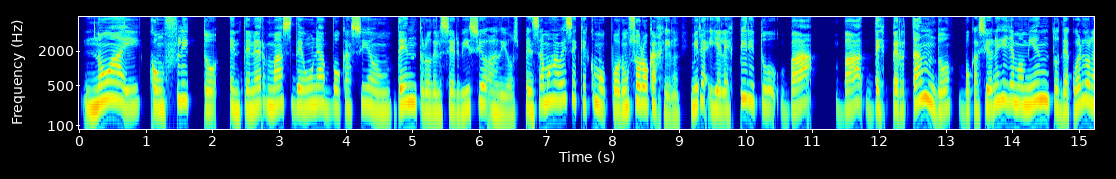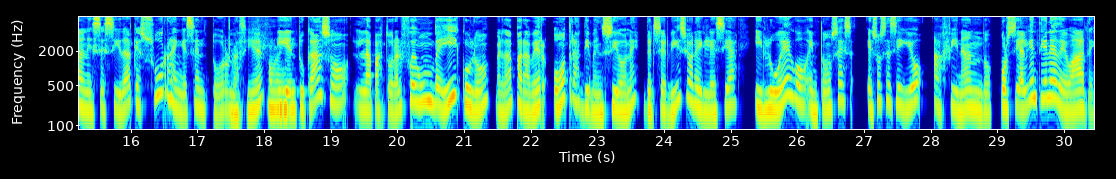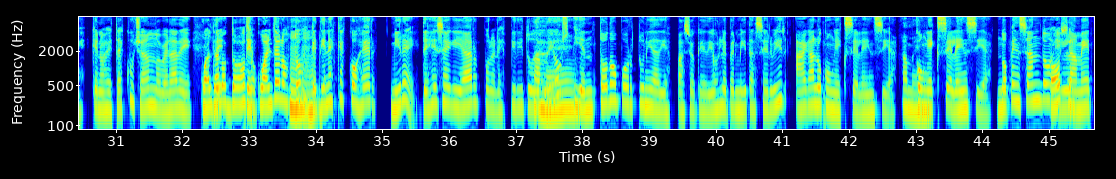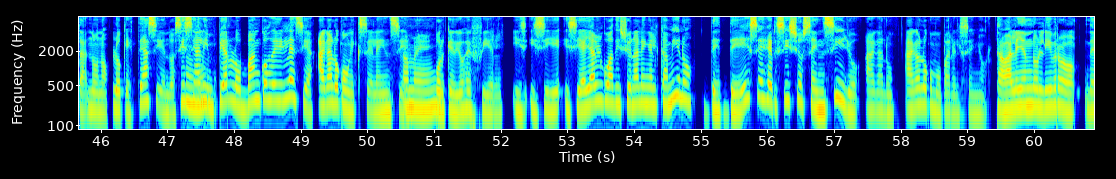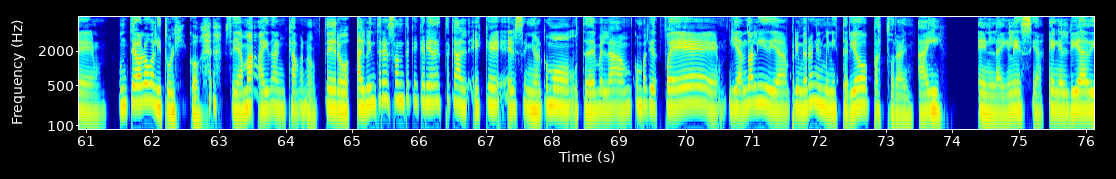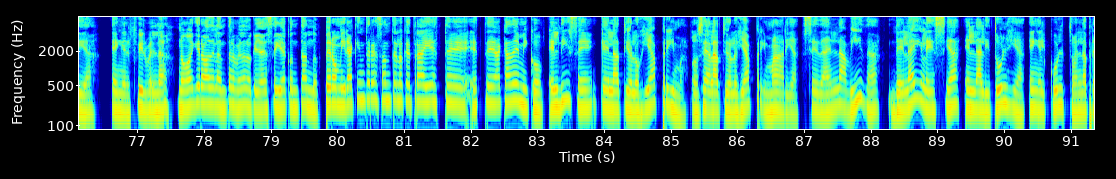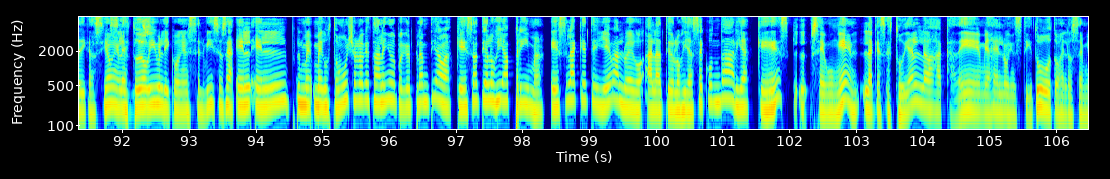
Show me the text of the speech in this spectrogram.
no hay conflicto en tener más de una vocación dentro del servicio a Dios. Pensamos a veces que es como por un solo cajil. Mira, y el Espíritu va va despertando vocaciones y llamamientos de acuerdo a la necesidad que surja en ese entorno. Así es. Y en tu caso, la pastoral fue un vehículo, ¿verdad?, para ver otras dimensiones del servicio a la iglesia y luego entonces eso se siguió afinando. Por si alguien tiene debate que nos está escuchando, ¿verdad? De cuál de, los dos. De cuál de los dos que tienes que escoger. Mire, déjese guiar por el Espíritu de Dios y en toda oportunidad y espacio que Dios le permita servir, hágalo con excelencia. Con excelencia. No pensando oh, en la meta. No, no. Lo que esté haciendo, así sea limpiar los bancos de la iglesia, hágalo con excelencia. Porque Dios es fiel. Y, si, y si hay algo adicional en el camino, desde ese ejercicio sencillo, hágalo. Hágalo como para el Señor. Estaba leyendo un libro de un teólogo litúrgico, se llama Aidan Kavanaugh, pero algo interesante que quería destacar es que el Señor, como ustedes ¿verdad? han compartido, fue guiando a Lidia primero en el ministerio pastoral, ahí, en la iglesia, en el día a día, en el film, ¿verdad? No me quiero adelantar, ¿verdad? Lo que ya seguía contando. Pero mira qué interesante lo que trae este, este académico. Él dice que la teología prima, o sea, la teología primaria, se da en la vida de la iglesia, en la liturgia, en el culto, en la predicación, en el estudio bíblico, en el servicio. O sea, él, él me, me gustó mucho lo que estaba leyendo porque él planteaba que esa teología prima es la que te lleva luego a la teología secundaria, que es, según él, la que se estudia en las academias, en los institutos, en los seminarios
